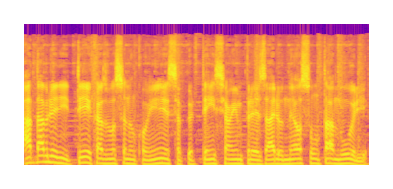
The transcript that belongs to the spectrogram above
A WNT, caso você não conheça, pertence ao empresário Nelson Tanuri.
